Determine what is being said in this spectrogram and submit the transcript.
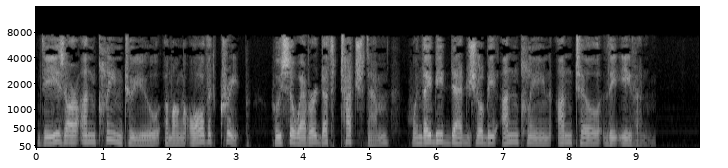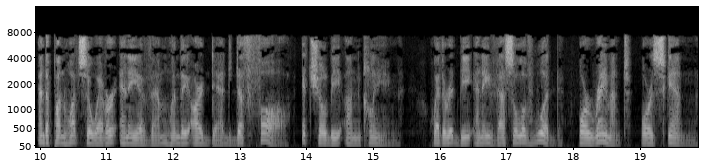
These are unclean to you among all that creep. Whosoever doth touch them, when they be dead, shall be unclean until the even. And upon whatsoever any of them, when they are dead, doth fall, it shall be unclean, whether it be any vessel of wood, or raiment, or skin,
